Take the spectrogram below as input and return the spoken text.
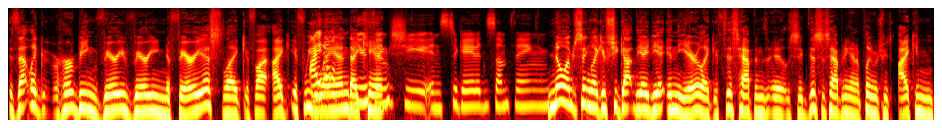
is that like her being very very nefarious like if I, I if we I don't- land I you can't think she instigated something? No, I'm just saying, like, if she got the idea in the air, like, if this happens, it's like this is happening on a plane, which means I can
